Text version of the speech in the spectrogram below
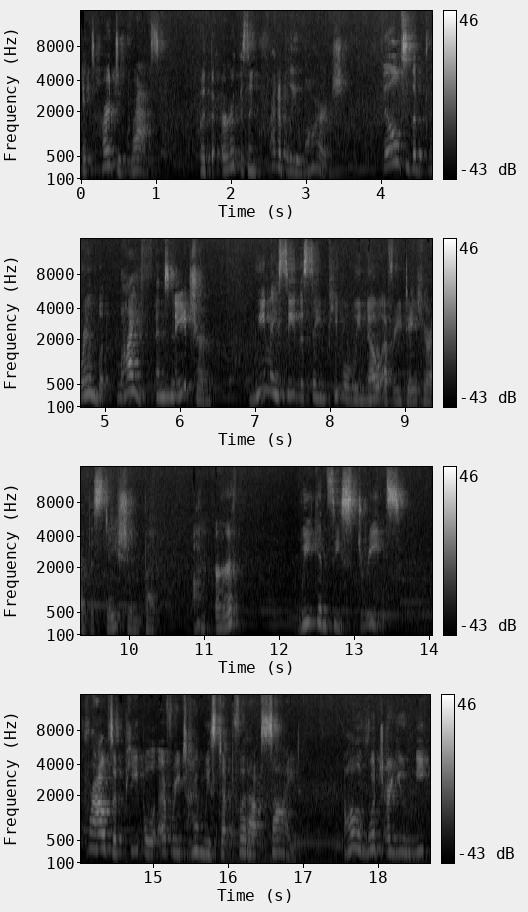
It's hard to grasp, but the Earth is incredibly large, filled to the brim with life and nature. We may see the same people we know every day here at the station, but on Earth, we can see streets, crowds of people every time we step foot outside, all of which are unique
